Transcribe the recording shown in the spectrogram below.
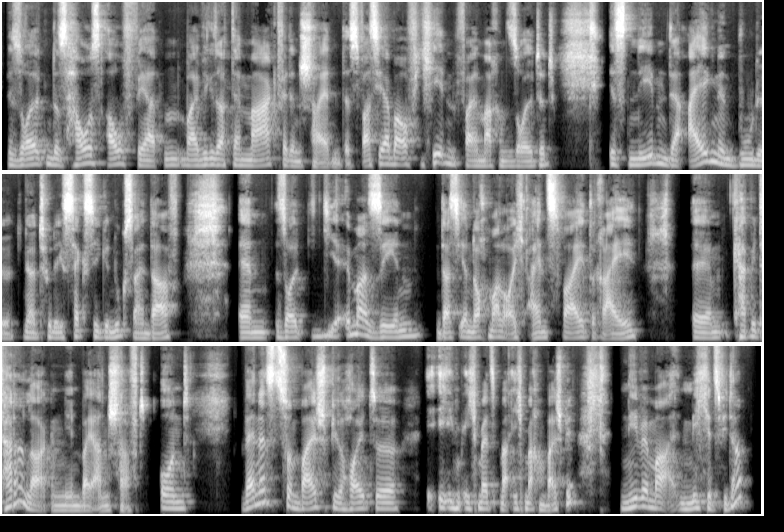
Wir sollten das Haus aufwerten, weil, wie gesagt, der Markt wird entscheidend ist. Was ihr aber auf jeden Fall machen solltet, ist neben der eigenen Bude, die natürlich sexy genug sein darf, ähm, solltet ihr immer sehen, dass ihr nochmal euch ein, zwei, drei ähm, Kapitalanlagen nebenbei anschafft. Und wenn es zum Beispiel heute, ich, ich, ich mache ein Beispiel, nehmen wir mal mich jetzt wieder.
